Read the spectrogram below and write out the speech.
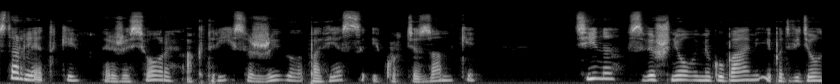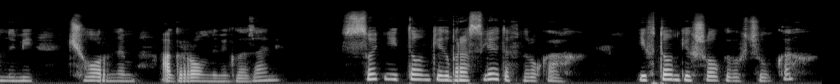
Старлетки, режиссеры, актрисы, жиголо, повесы и куртизанки. Тина с вишневыми губами и подведенными черным огромными глазами, с сотней тонких браслетов на руках и в тонких шелковых чулках,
